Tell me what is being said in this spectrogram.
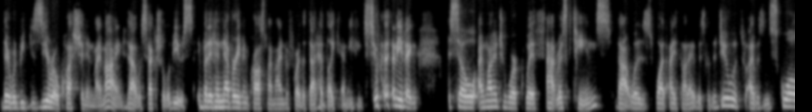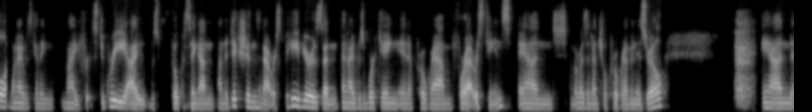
there would be zero question in my mind that was sexual abuse but it had never even crossed my mind before that that had like anything to do with anything. So i wanted to work with at-risk teens. That was what i thought i was going to do i was in school. When i was getting my first degree i was focusing on on addictions and at-risk behaviors and and i was working in a program for at-risk teens and a residential program in israel. And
